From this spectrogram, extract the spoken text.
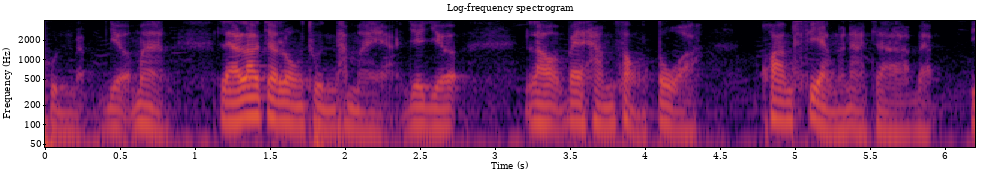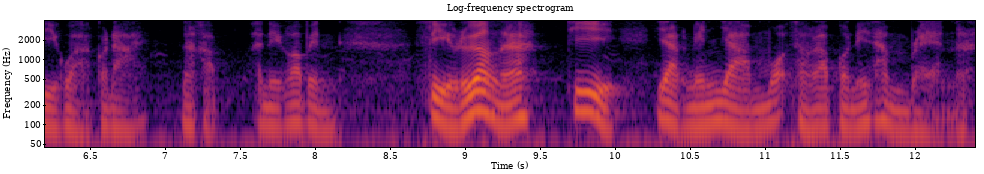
ทุนแบบเยอะมาก แล้วเราจะลงทุนทำไมอะ่ะเยอะๆ เราไปทำสองตัว ความเสี่ยงมันอาจจะแบบดีกว่าก็ได้นะครับอันนี้ก็เป็น 4 เรื่องนะที่อยากเน้นย้ำว่าสำหรับคนที่ทำแบรนด์นะ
